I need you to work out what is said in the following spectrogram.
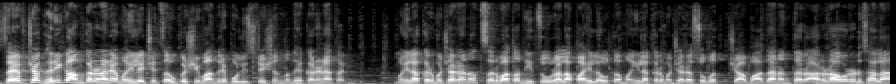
सैफच्या घरी काम करणाऱ्या महिलेची चौकशी वांद्रे पोलीस स्टेशनमध्ये करण्यात आली. महिला कर्मचाऱ्यानं सर्वात आधी चोराला पाहिलं होतं. महिला कर्मचाऱ्यासोबतच्या वादानंतर आरडाओरड झाला.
